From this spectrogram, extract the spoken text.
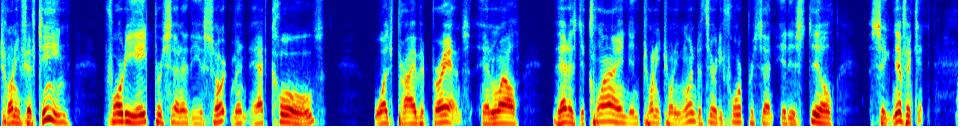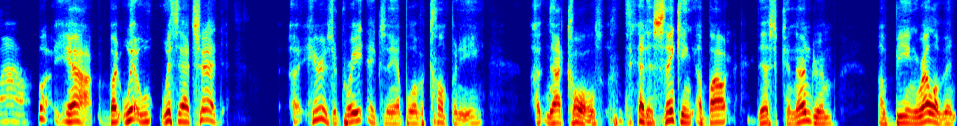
2015, 48% of the assortment at Kohl's was private brands. And while that has declined in 2021 to 34%, it is still significant. Wow. Well, yeah, but with, with that said, uh, here is a great example of a company, uh, not Kohl's, that is thinking about this conundrum of being relevant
